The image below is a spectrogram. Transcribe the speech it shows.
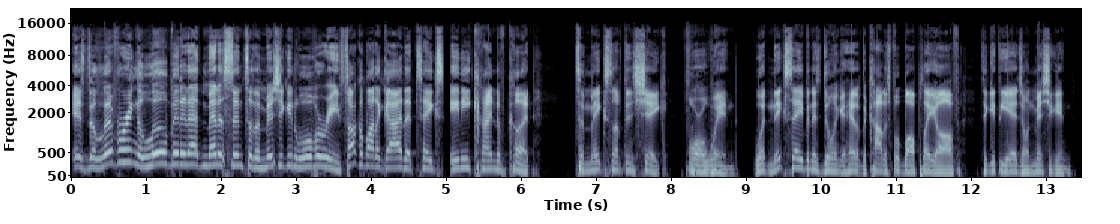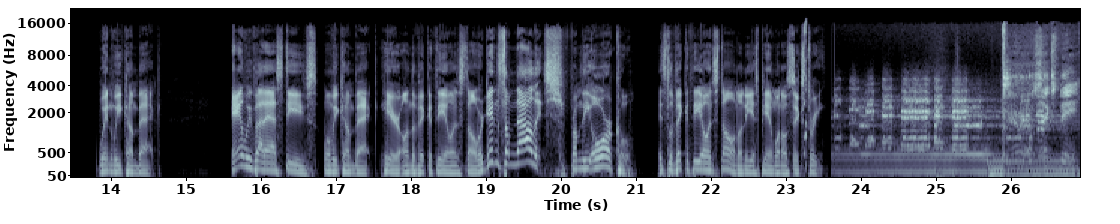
is delivering a little bit of that medicine to the Michigan Wolverines. Talk about a guy that takes any kind of cut to make something shake for a win. What Nick Saban is doing ahead of the college football playoff to get the edge on Michigan when we come back. And we've got to ask Steve's when we come back here on the Vic Theo and Stone. We're getting some knowledge from the Oracle. It's LaVicka Theo and Stone on ESPN 1063. Area 6B.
